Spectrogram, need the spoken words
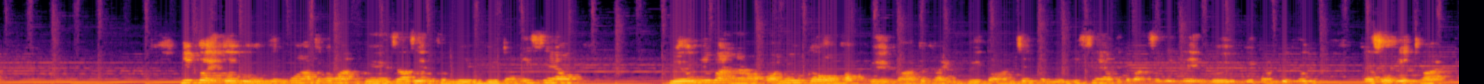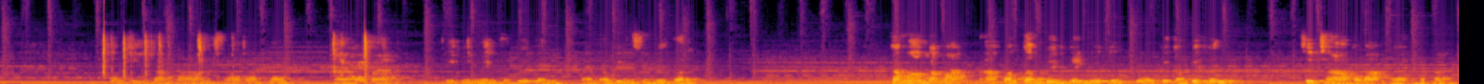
như vậy tôi vừa hướng dẫn qua cho các bạn về giao diện phần mềm kế toán Excel nếu như bạn nào có nhu cầu học về khóa thực hành kế toán trên phần mềm Excel thì các bạn sẽ liên hệ với kế toán Việt Hưng theo số điện thoại 0988 680 223 để bên mình sẽ tư vấn và giáo viên sẽ hướng dẫn. Cảm ơn các bạn đã quan tâm đến kênh youtube của Kế toán Việt Hưng. Xin chào các bạn và hẹn gặp lại.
